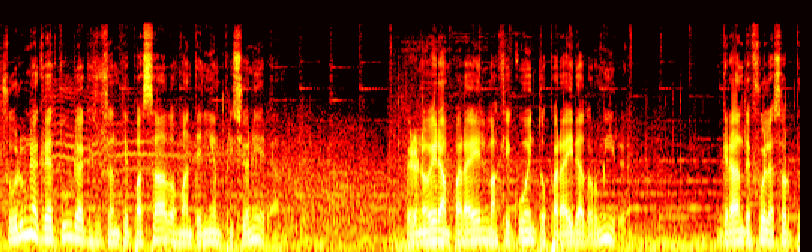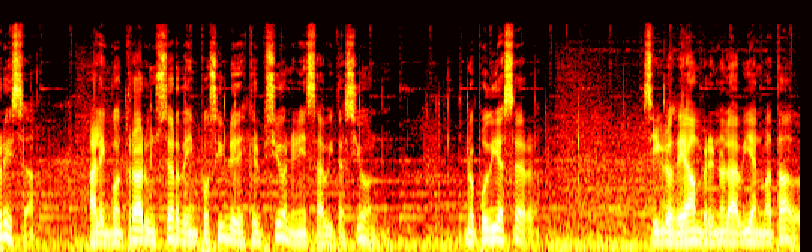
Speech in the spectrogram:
sobre una criatura que sus antepasados mantenían prisionera, pero no eran para él más que cuentos para ir a dormir. Grande fue la sorpresa al encontrar un ser de imposible descripción en esa habitación. No podía ser. Siglos de hambre no la habían matado.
